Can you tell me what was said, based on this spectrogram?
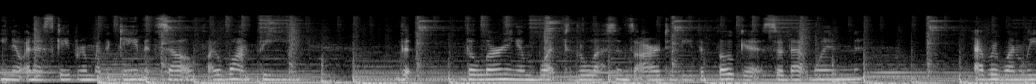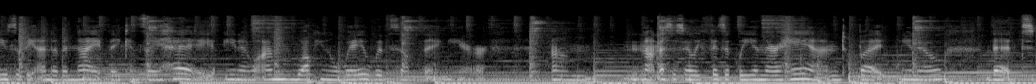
you know, an escape room or the game itself, I want the, the, the learning and what the lessons are to be the focus so that when everyone leaves at the end of the night, they can say, hey, you know, I'm walking away with something here. Um, not necessarily physically in their hand, but, you know, that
